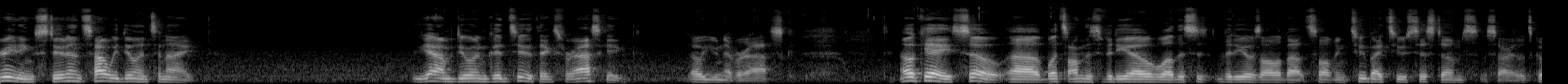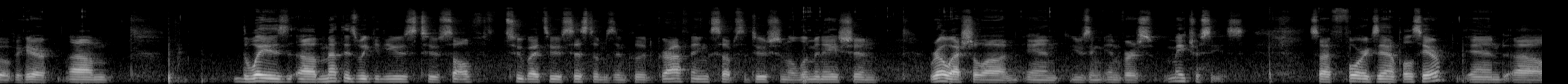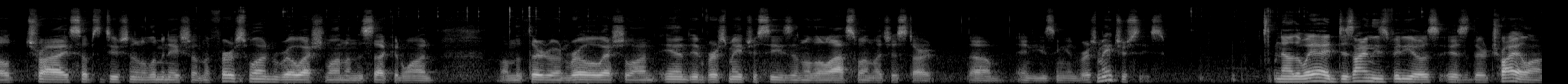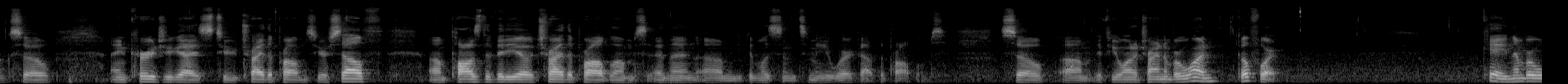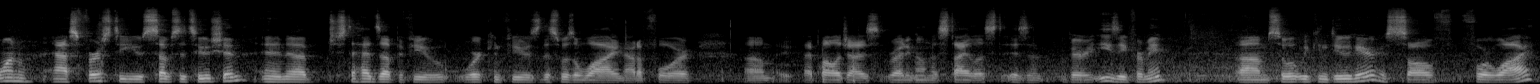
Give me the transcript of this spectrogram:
Greetings, students. How are we doing tonight? Yeah, I'm doing good too. Thanks for asking. Oh, you never ask. Okay, so uh, what's on this video? Well, this is, video is all about solving 2 by 2 systems. Sorry, let's go over here. Um, the ways, uh, methods we could use to solve 2 by 2 systems include graphing, substitution, elimination, row echelon, and using inverse matrices. So I have four examples here, and uh, I'll try substitution and elimination on the first one, row echelon on the second one, on the third one, row echelon, and inverse matrices, and on the last one, let's just start um, and using inverse matrices. Now the way I design these videos is they're try-along, so I encourage you guys to try the problems yourself, um, pause the video, try the problems, and then um, you can listen to me work out the problems. So um, if you want to try number one, go for it. Okay, number one asks first to use substitution, and uh, just a heads up if you were confused, this was a Y, not a 4. Um, I apologize, writing on the stylus isn't very easy for me. Um, so what we can do here is solve for Y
